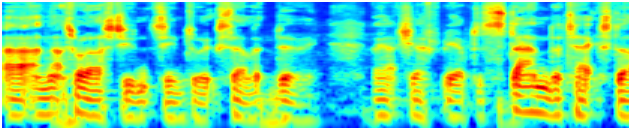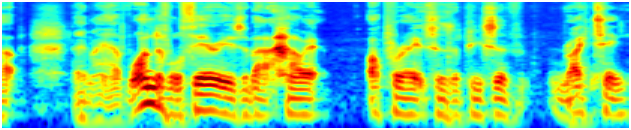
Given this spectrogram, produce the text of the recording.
Uh, and that's what our students seem to excel at doing. They actually have to be able to stand a text up. They may have wonderful theories about how it operates as a piece of writing,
